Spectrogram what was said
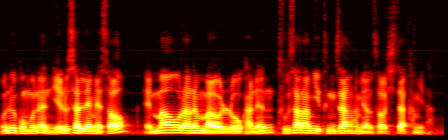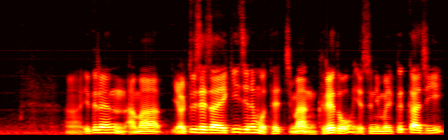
오늘 본문은 예루살렘에서 엠마오라는 마을로 가는 두 사람이 등장하면서 시작합니다. 어, 이들은 아마 열두 제자에 끼지는 못했지만 그래도 예수님을 끝까지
